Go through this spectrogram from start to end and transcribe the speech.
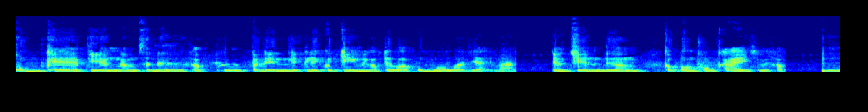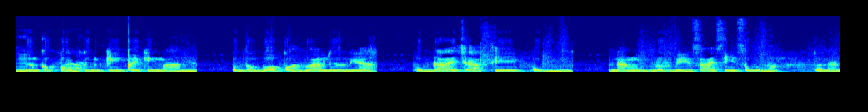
ผมแค่เพียงนำเสนอครับ คือประเด็นเล็ก ๆ ก็จริงนะครับ แต่ว่าผมมองว่าใหญ่มาก อย่างเช่น เรื่องกระป๋องของใครใช่ไหมครับอืมเรื่องกระป๋องที่มันกิ้งไปกิ้งมาเนี่ย ผมต้องบอกก่อนว่าเรื่องเนี้ย ผมได้จากที่ผมนั่งรถเมล์สาย 40 เนาะตอนนั้น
